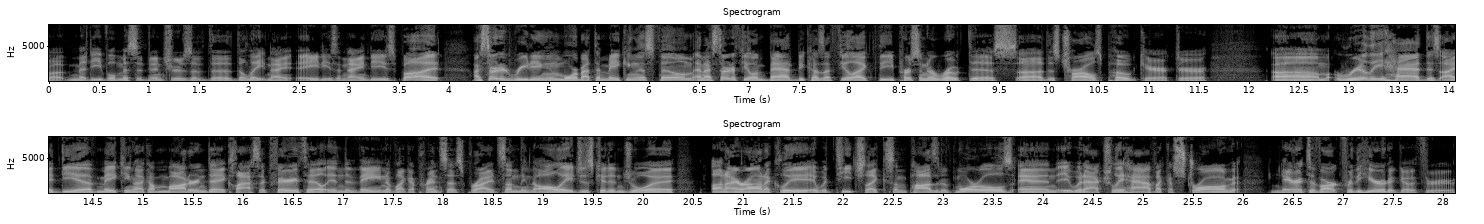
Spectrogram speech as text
uh, medieval misadventures of the the late ni- '80s and '90s. But I started reading more about the making this film, and I started feeling bad because I feel like the person who wrote this, uh, this Charles Pogue character um, really had this idea of making like a modern day classic fairy tale in the vein of like a Princess Bride, something that all ages could enjoy. Unironically, it would teach like some positive morals and it would actually have like a strong narrative arc for the hero to go through.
